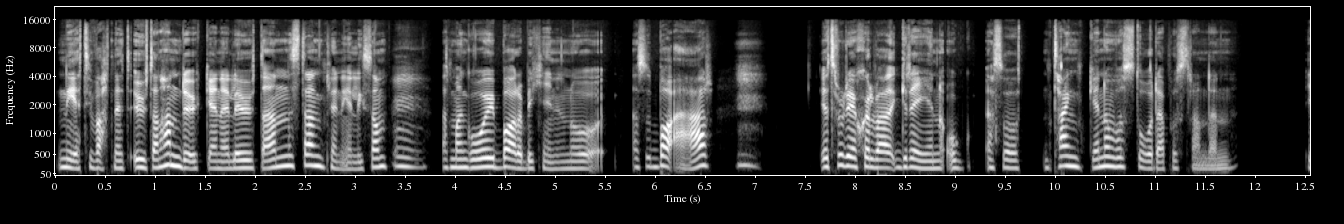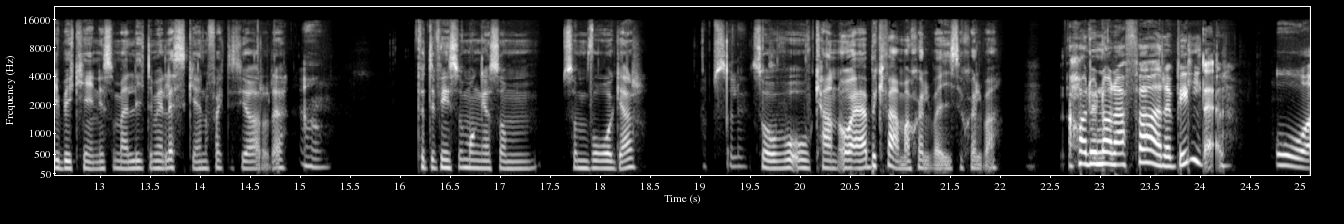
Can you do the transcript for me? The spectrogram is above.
ner till vattnet utan handduken eller utan strandklänningen. Liksom. Mm. Att man går i bara bikinin och alltså, bara är. Jag tror det är själva grejen och alltså, tanken av att stå där på stranden i bikini som är lite mer läskig än att faktiskt göra det. Ja, För att det finns så många som, som vågar absolut. så, och, och kan och är bekväma själva i sig själva. Har du några förebilder? Och,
